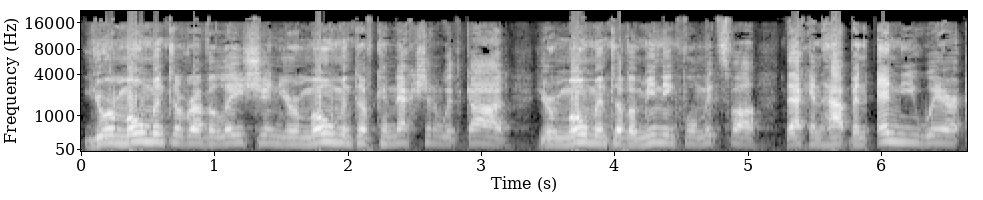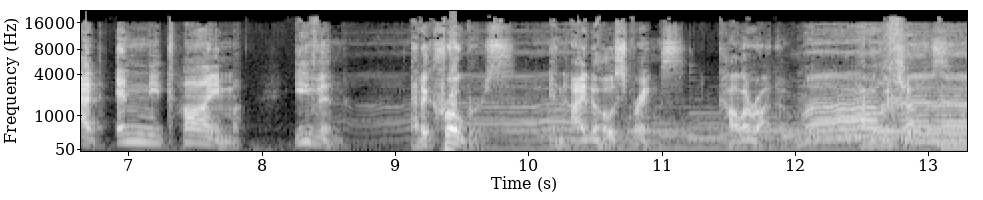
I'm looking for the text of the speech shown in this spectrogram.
Your moment of revelation, your moment of connection with God, your moment of a meaningful mitzvah that can happen anywhere at any time, even at a Kroger's in Idaho Springs. Colorado. Have a good Shabbos.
